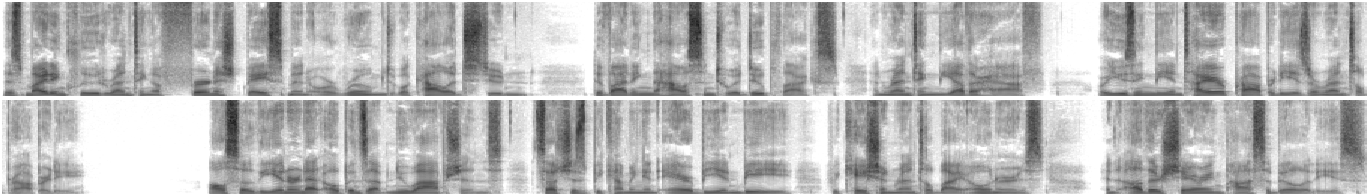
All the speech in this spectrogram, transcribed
This might include renting a furnished basement or room to a college student dividing the house into a duplex and renting the other half, or using the entire property as a rental property. Also, the internet opens up new options, such as becoming an Airbnb, vacation rental by owners, and other sharing possibilities.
